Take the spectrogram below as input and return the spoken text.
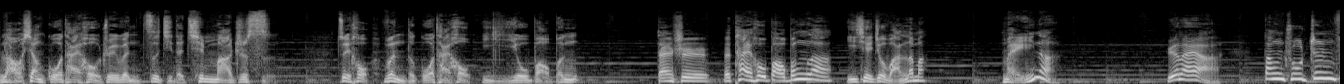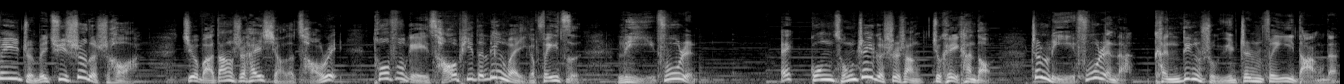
老向郭太后追问自己的亲妈之死，最后问得郭太后以忧暴崩。但是太后暴崩了，一切就完了吗？没呢。原来啊，当初珍妃准备去世的时候啊，就把当时还小的曹睿托付给曹丕的另外一个妃子李夫人。哎，光从这个事上就可以看到，这李夫人呢，肯定属于珍妃一党的，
